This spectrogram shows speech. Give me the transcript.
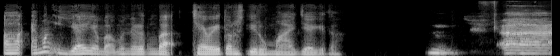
Uh, emang iya ya Mbak menurut Mbak cewek itu harus di rumah aja gitu? Hmm. Uh,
